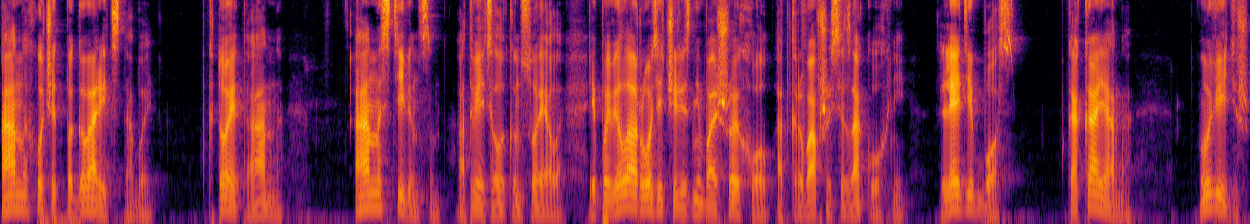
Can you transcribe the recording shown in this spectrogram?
«Анна хочет поговорить с тобой». «Кто это, Анна?» «Анна Стивенсон», — ответила Консуэла и повела Рози через небольшой холл, открывавшийся за кухней. «Леди Босс». «Какая она?» «Увидишь».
